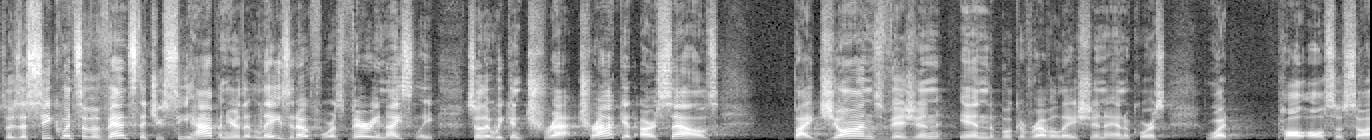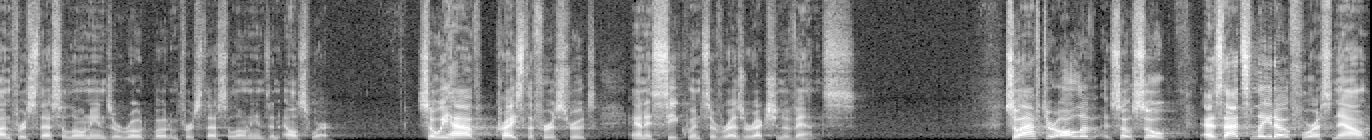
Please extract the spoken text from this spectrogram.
So there's a sequence of events that you see happen here that lays it out for us very nicely so that we can tra- track it ourselves by John's vision in the book of Revelation, and of course, what Paul also saw in 1 Thessalonians or wrote about in 1 Thessalonians and elsewhere. So we have Christ the first fruits and a sequence of resurrection events. So after all of so so as that's laid out for us now,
